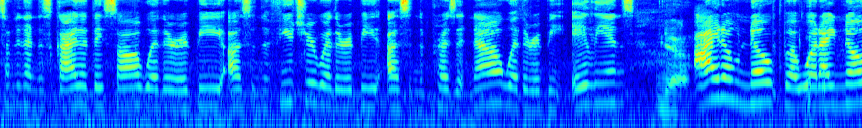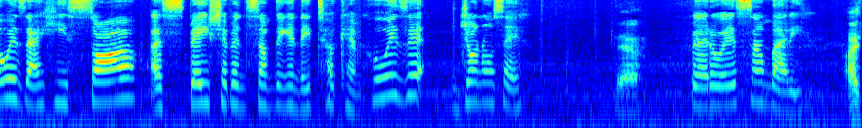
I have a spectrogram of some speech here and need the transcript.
something in the sky that they saw, whether it be us in the future, whether it be us in the present now, whether it be aliens. Yeah. I don't know, but what I know is that he saw a spaceship and something and they took him. Who is it? Yo no sé. Yeah. Pero es somebody. I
